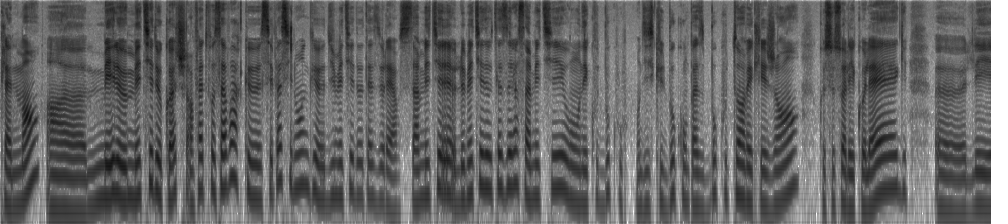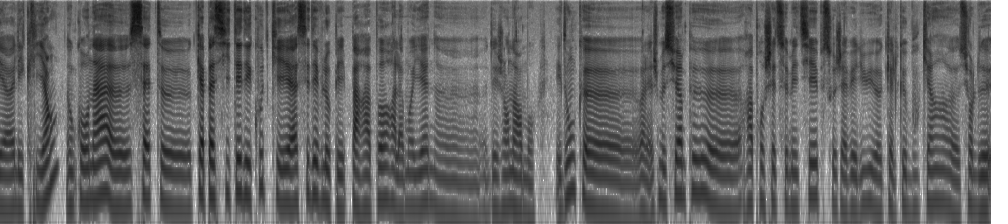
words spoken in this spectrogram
pleinement. mais le métier de coach, en fait, il faut savoir que c'est pas si loin que du métier d'hôtesse de l'air. C'est un métier, le métier d'hôtesse de l'air, c'est un métier où on écoute beaucoup, on discute beaucoup, on passe beaucoup de temps avec les gens, que ce soit les collègues, les, les, clients. Donc on a cette capacité d'écoute qui est assez développée par rapport à la moyenne des gens normaux. Et donc, euh, voilà, je me suis un peu euh, rapprochée de ce métier parce que j'avais lu euh, quelques bouquins sur le,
